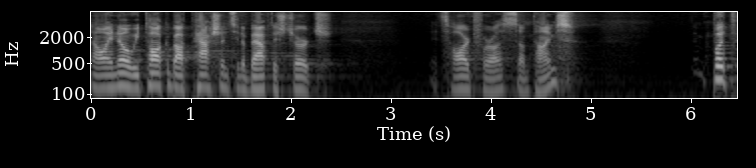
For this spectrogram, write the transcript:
Now, I know we talk about passions in a Baptist church. It's hard for us sometimes. But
